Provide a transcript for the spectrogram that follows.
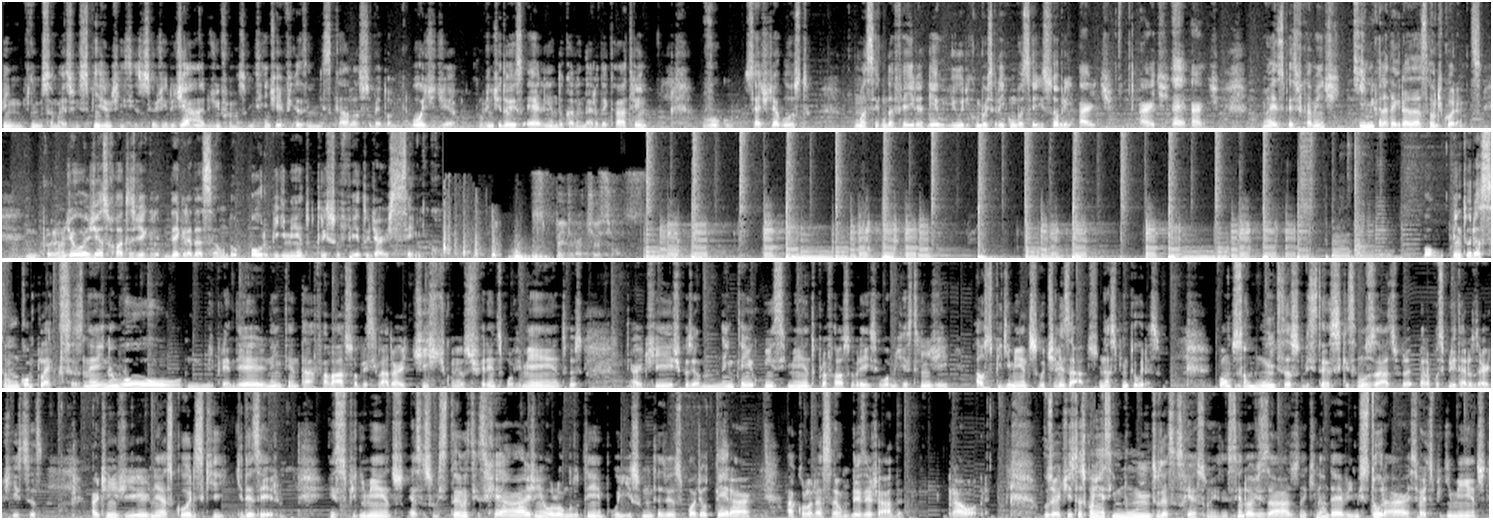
bem-vindos a mais um Spin de Notícias, o seu giro diário de informações científicas em escala subatômica. Hoje, dia 22 Elian do calendário Decatrian, vulgo 7 de agosto, uma segunda-feira, eu, Yuri, conversarei com vocês sobre arte. Arte? É, arte. Mais especificamente, química da degradação de corantes. No programa de hoje, as rotas de degradação do ouro pigmento trisulfeto de arsênico. Speed Notícias. Bom, pinturas são complexas, né? E não vou me prender nem tentar falar sobre esse lado artístico, né? Os diferentes movimentos artísticos, eu nem tenho conhecimento para falar sobre isso. Eu vou me restringir aos pigmentos utilizados nas pinturas. Bom, são muitas as substâncias que são usadas para possibilitar os artistas atingir né, as cores que, que desejam. Esses pigmentos, essas substâncias reagem ao longo do tempo e isso muitas vezes pode alterar a coloração desejada para a obra. Os artistas conhecem muito dessas reações, né, sendo avisados né, que não devem misturar certos pigmentos.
